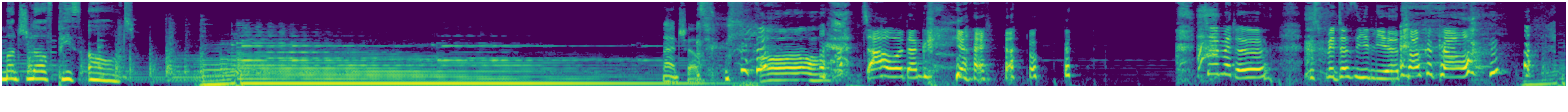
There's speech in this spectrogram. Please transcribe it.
Much love, peace out. Nein, Scherz. Ciao, danke für die Einladung. Tschüss mit Ö. Bis Petersilie. Ciao, Kakao.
